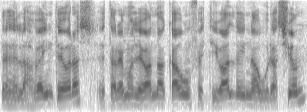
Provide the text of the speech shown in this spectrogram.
desde las 20 horas, estaremos llevando a cabo un festival de inauguración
